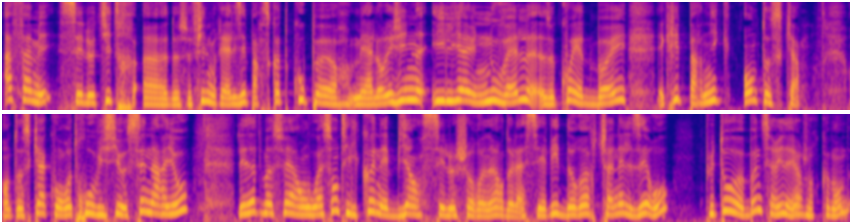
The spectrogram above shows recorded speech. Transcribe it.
Affamé, c'est le titre euh, de ce film réalisé par Scott Cooper. Mais à l'origine, il y a une nouvelle, The Quiet Boy, écrite par Nick Antosca. Antosca qu'on retrouve ici au scénario. Les atmosphères angoissantes, il connaît bien. C'est le showrunner de la série d'horreur Channel Zero. Plutôt euh, bonne série d'ailleurs, je vous recommande.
